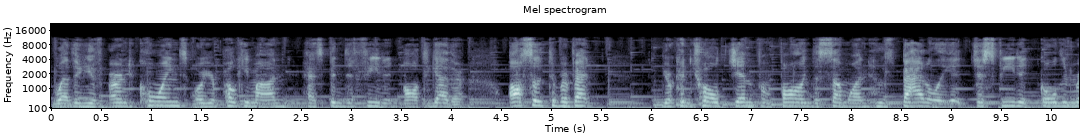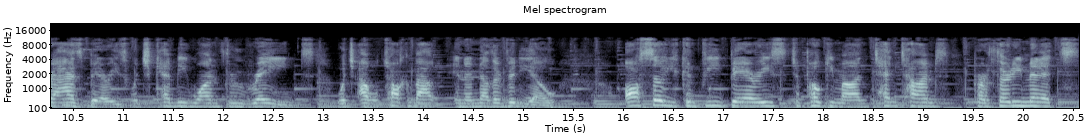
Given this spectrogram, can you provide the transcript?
whether you've earned coins or your Pokemon has been defeated altogether. Also, to prevent your controlled gym from falling to someone who's battling it, just feed it golden raspberries, which can be won through raids, which I will talk about in another video. Also, you can feed berries to Pokemon 10 times per 30 minutes.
